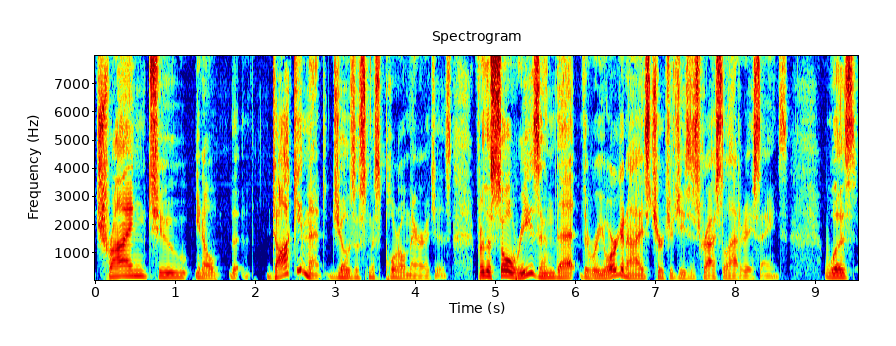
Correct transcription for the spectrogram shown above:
trying to you know document Joseph Smith's plural marriages for the sole reason that the reorganized Church of Jesus Christ of Latter Day Saints was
